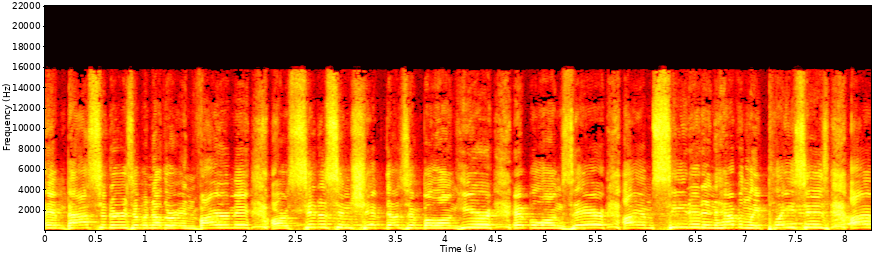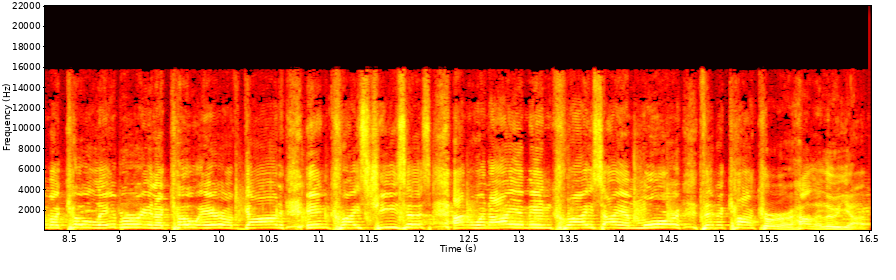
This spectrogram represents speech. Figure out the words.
ambassadors of another environment. Our citizenship doesn't belong here, it belongs there. I am seated in heavenly places. I am a co laborer and a co heir of God in Christ Jesus. And when I am in Christ, I am more than a conqueror. Hallelujah.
